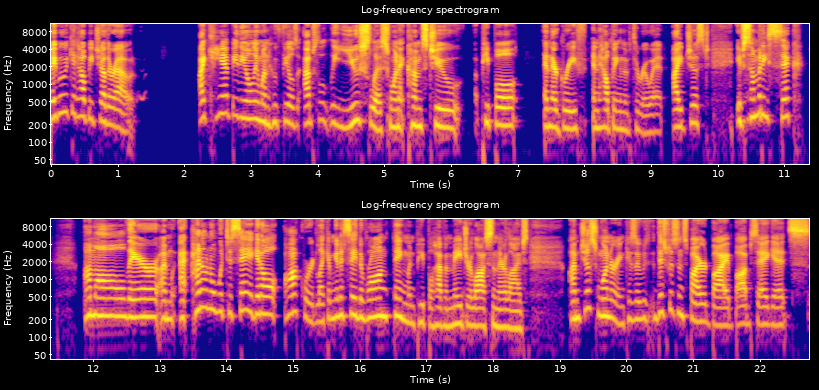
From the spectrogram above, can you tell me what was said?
maybe we could help each other out. I can't be the only one who feels absolutely useless when it comes to people and their grief and helping them through it. I just, if somebody's sick, I'm all there. I'm, I, don't know what to say. I get all awkward. Like I'm going to say the wrong thing when people have a major loss in their lives. I'm just wondering because this was inspired by Bob Saget's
